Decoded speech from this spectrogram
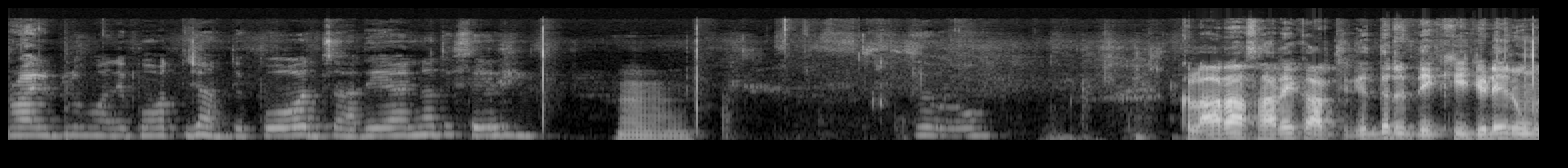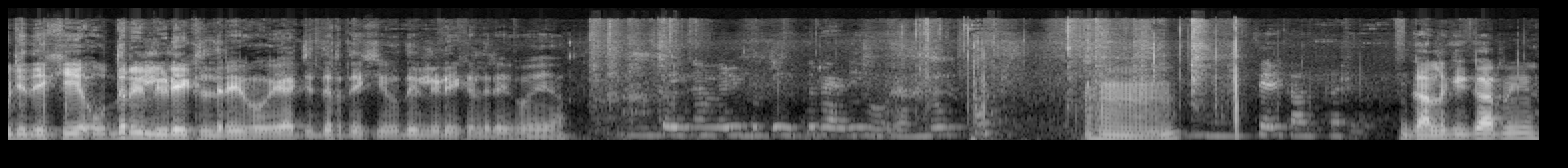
ਰਾਇਲ ਬਲੂ ਵਾਲੇ ਬਹੁਤ ਜਾਂਦੇ ਬਹੁਤ ਜ਼ਿਆਦੇ ਆ ਇਹਨਾਂ ਦੀ ਸੇਲਿੰਗ ਹੂੰ ਸੋ ਕਲਾਰਾ ਸਾਰੇ ਘਰ ਚ ਜਿੱਧਰ ਦੇਖੀ ਜਿਹੜੇ ਰੂਮ 'ਚ ਦੇਖੀਏ ਉਧਰ ਹੀ ਲੀੜੇ ਖਿਲਰੇ ਹੋਏ ਆ ਜਿੱਧਰ ਦੇਖੀਏ ਉਧਰ ਹੀ ਲੀੜੇ ਖਿਲਰੇ ਹੋਏ ਆ। ਪਹਿਲਾਂ ਮੇਰੀ ਬੁਟੀਕ ਰੈਡੀ ਹੋ ਜਾਂਦਾ ਉੱਪਰ। ਹੂੰ ਫਿਰ ਗੱਲ ਕਰਿਓ ਗੱਲ ਕੀ ਕਰਨੀ ਆ?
